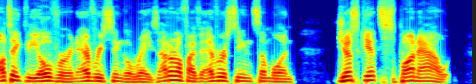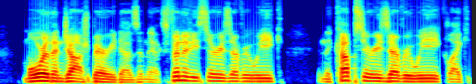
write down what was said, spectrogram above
I'll take the over in every single race. I don't know if I've ever seen someone just get spun out more than Josh Berry does in the Xfinity series every week, in the Cup series every week. Like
